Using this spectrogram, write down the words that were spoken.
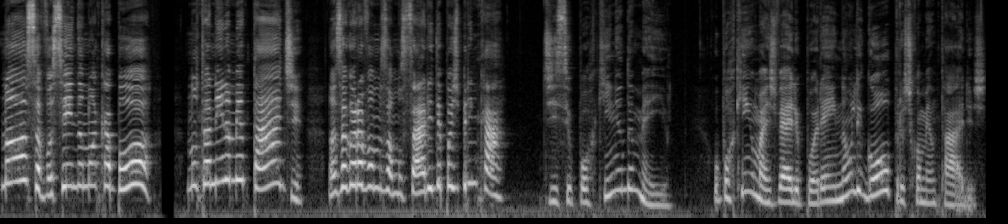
Nossa, você ainda não acabou! Não está nem na metade! Nós agora vamos almoçar e depois brincar, disse o porquinho do meio. O porquinho mais velho, porém, não ligou para os comentários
